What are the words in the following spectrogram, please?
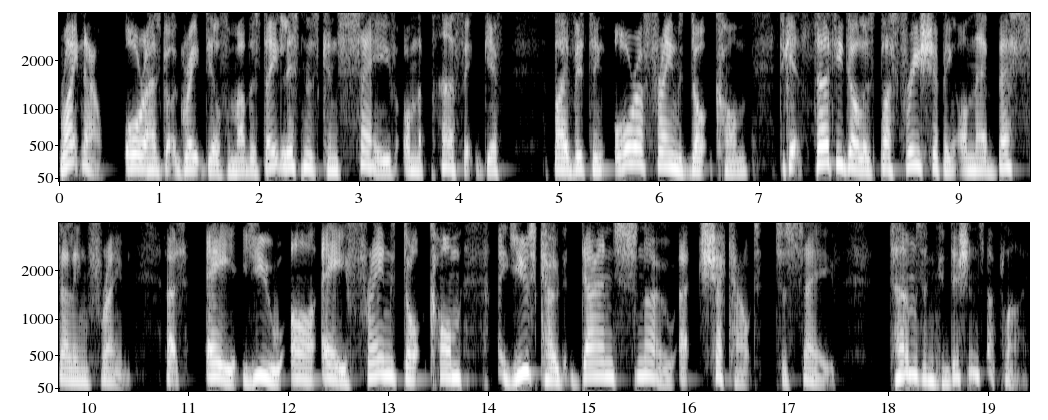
Right now, Aura has got a great deal for Mother's Day. Listeners can save on the perfect gift by visiting auraframes.com to get $30 plus free shipping on their best selling frame. That's A U R A frames.com. Use code Dan Snow at checkout to save. Terms and conditions apply.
